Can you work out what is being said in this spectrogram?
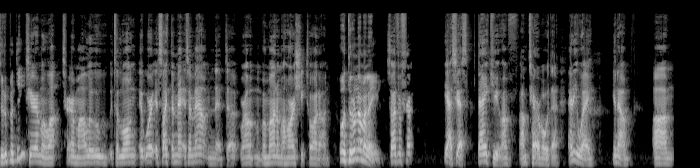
Tirupati? Tiramalu. It's a long. It, it's like the it's a mountain that uh, Ramana Maharshi taught on. Oh, Tiruvannamalai. So I have a friend. Yes, yes. Thank you. I'm I'm terrible with that. Anyway, you know, um,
